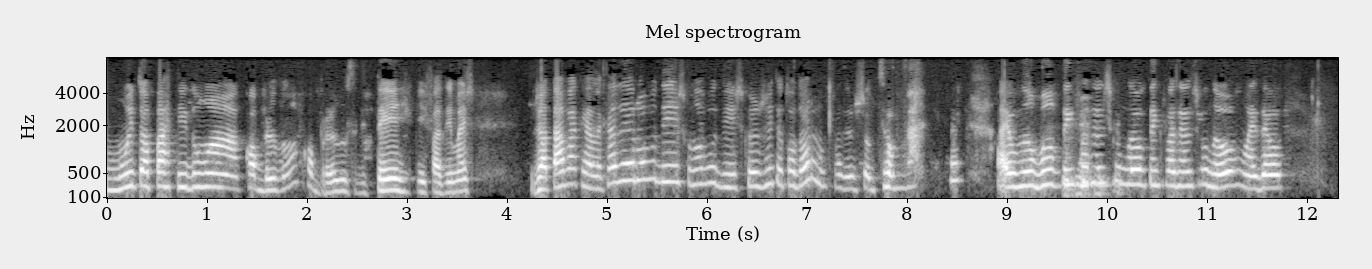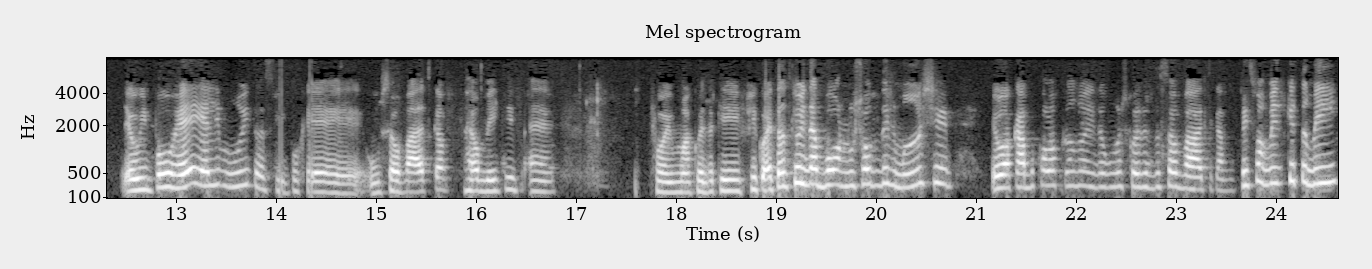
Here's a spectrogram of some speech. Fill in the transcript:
muito a partir de uma cobrança, não uma cobrança de ter que fazer, mas já tava aquela, cadê o novo disco, o novo disco? Eu, gente, eu tô adorando fazer o show do Selvático. Aí eu, não, vamos, tem que fazer um disco novo, tem que fazer um disco novo, mas eu, eu empurrei ele muito, assim, porque o Selvática realmente é, foi uma coisa que ficou. É tanto que eu ainda vou no show do Desmanche, eu acabo colocando ainda algumas coisas do Selvática. Principalmente porque também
